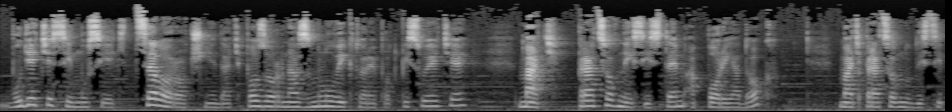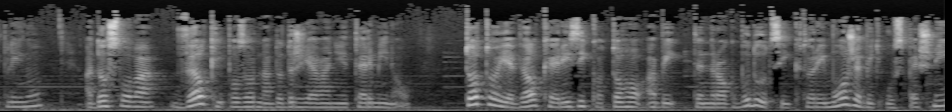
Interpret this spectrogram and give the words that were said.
Budete si musieť celoročne dať pozor na zmluvy, ktoré podpisujete, mať pracovný systém a poriadok, mať pracovnú disciplínu a doslova veľký pozor na dodržiavanie termínov toto je veľké riziko toho, aby ten rok budúci, ktorý môže byť úspešný,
